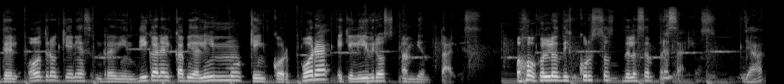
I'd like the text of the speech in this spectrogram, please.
del otro quienes reivindican el capitalismo que incorpora equilibrios ambientales. Ojo con los discursos de los empresarios, ¿ya?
